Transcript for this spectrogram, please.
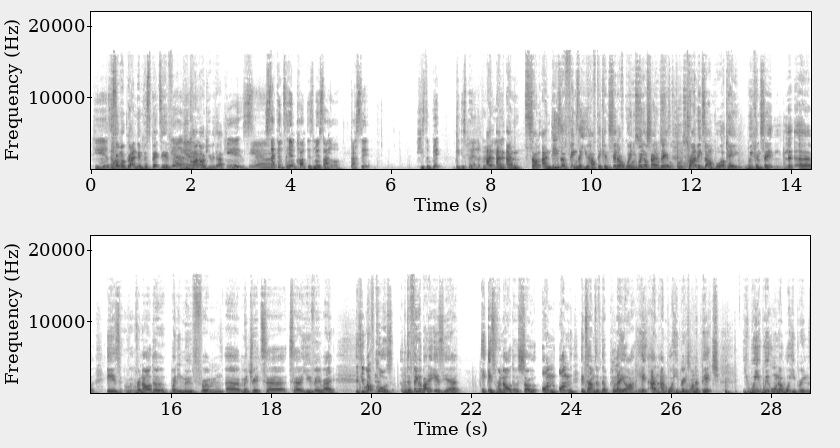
He is. From a branding perspective, Yeah. you Yeah. can't argue with that. He is. Yeah. Second to him come, is Mo Salah. That's it. He's the big biggest player in the Premier And, League. and and some and these are things that you have to consider Of when when you're signing course, players. Prime example, okay, we can say uh, is Ronaldo when he moved from uh, Madrid to to Juve, right? Is he Of worth it? course, the thing about it is, yeah, it is Ronaldo. So on on in terms of the player and, and what he brings on a pitch, we we all know what he brings.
